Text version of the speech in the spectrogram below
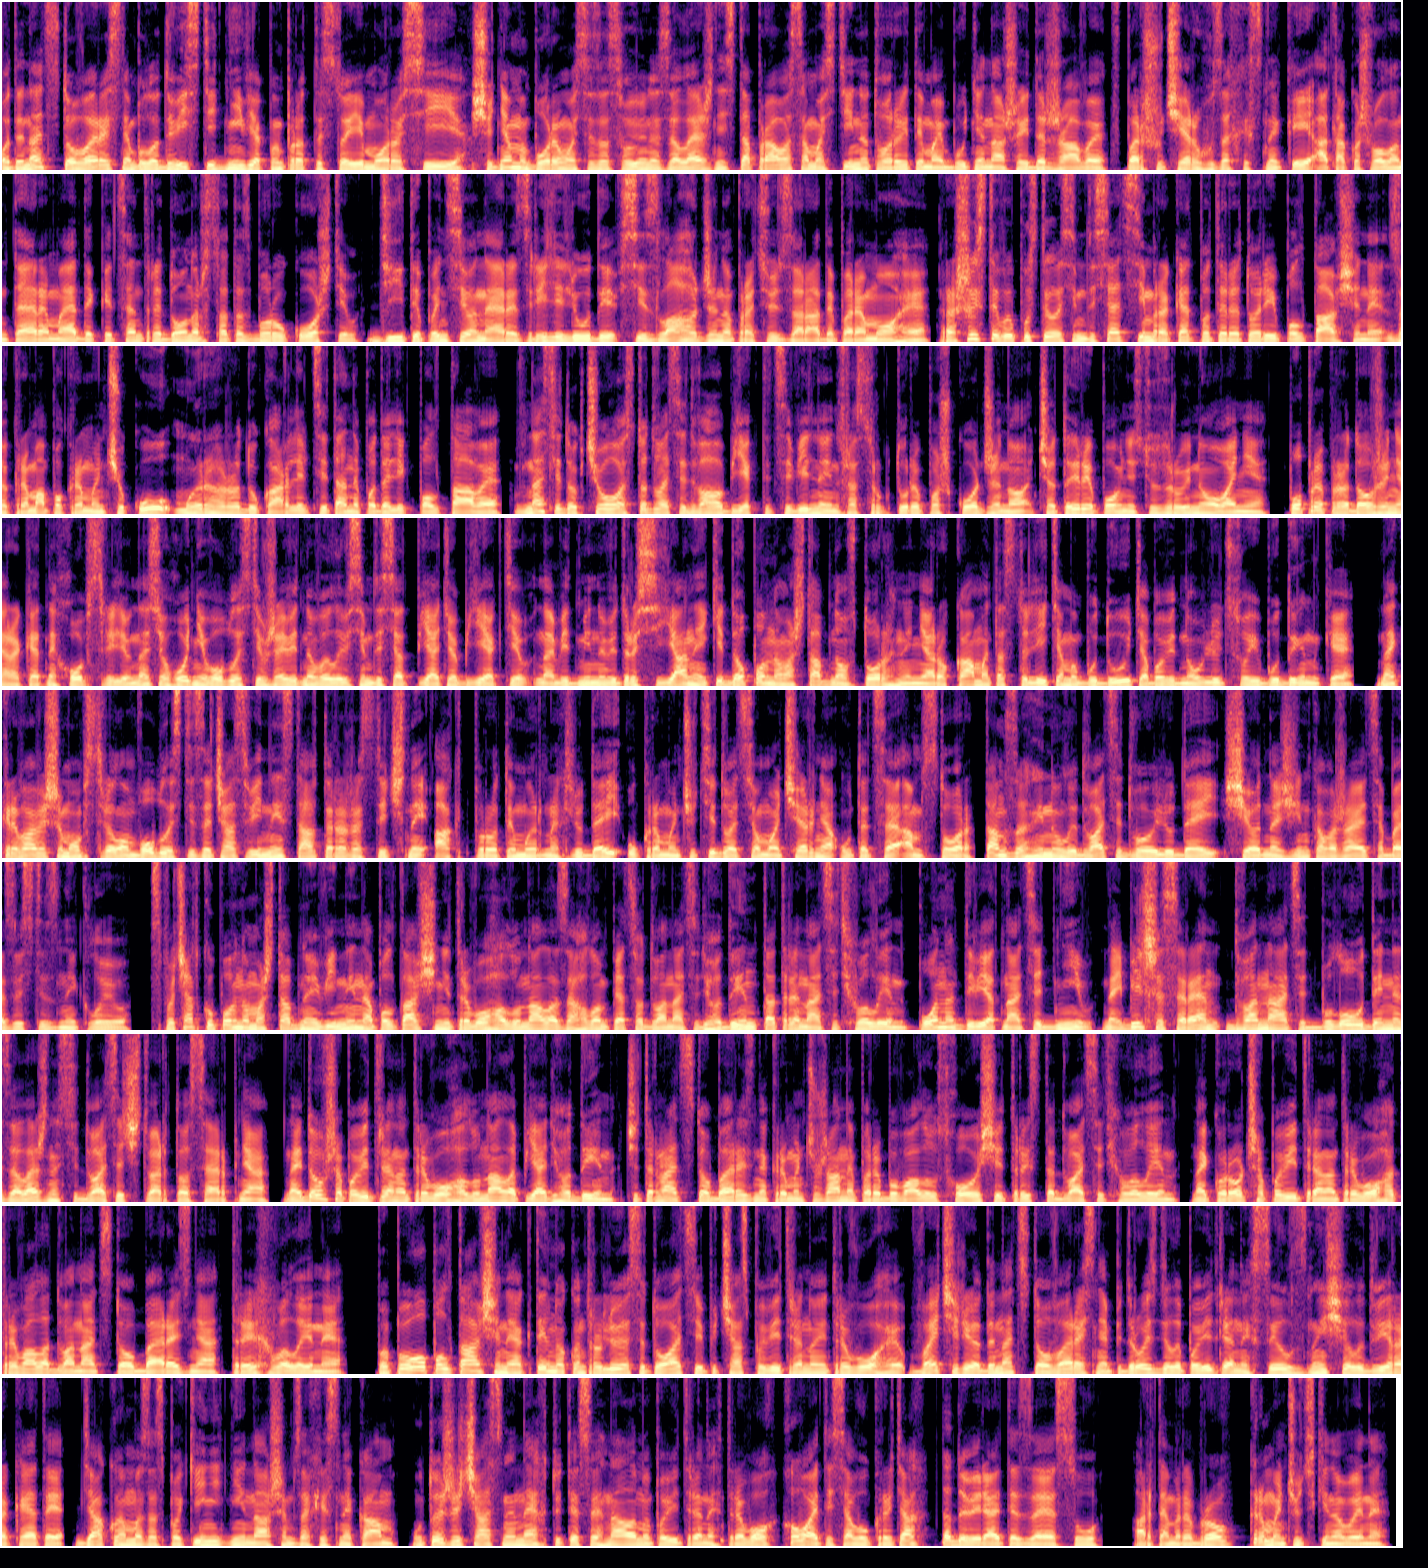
11 вересня було 200 днів, як ми протистоїмо Росії. Щодня ми боремося за свою незалежність та право самостійно творити майбутнє нашої держави. В першу чергу захисники, а також волонтери, медики, центри донорства та збору коштів, діти, пенсіонери, зрілі люди всі злагоджено працюють заради перемоги. Рашисти випустили 77 ракет по території Полтавщини, зокрема по Кременчуку, Миргороду, Карлівці та неподалік Полтави. Внаслідок чого 122 об'єкти цивільної інфраструктури пошкоджено, 4 повністю зруйновані. Попри продовження ракетних обстрілів, на сьогодні в області вже відновили 85 об'єктів, на відміну від росіян, які до повномасштабного вторгнення роками та століттями будують або відновлюють свої будинки. Найкривавішим обстрілом в області за час війни став терористичний акт проти мирних людей у Кременчуці 27 червня у ТЦ Амстор. Там загинули 22 людей. Ще одна жінка вважається безвісті зниклою. З початку повномасштабної війни на Полтавщині тривога лунала загалом 512 годин та 13 хвилин, понад 19 днів. Найбільше сирен 12 було у День Незалежності 24 серпня. Найдовша повітряна тривога лунала 5 годин. 14 березня кременчужани перебували у сховищі 320 хвилин. Найкоротша повітряна тривога тривала 12 березня 3 хвилини. ППО Полтавщини активно контролює ситуацію під час повітряної тривоги. Ввечері 11 вересня підрозділи повітряних сил знищили дві ракети. Дякуємо за спокійні дні нашим захисникам. У той же час не нехтуйте сигналами повітряних тривог, ховайтеся в укриттях та довіряйте ЗСУ. Артем Ребров, Кременчуцькі новини.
